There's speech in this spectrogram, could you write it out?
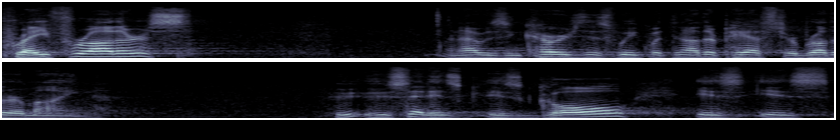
Pray for others. And I was encouraged this week with another pastor, brother of mine, who, who said his, his goal is, is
